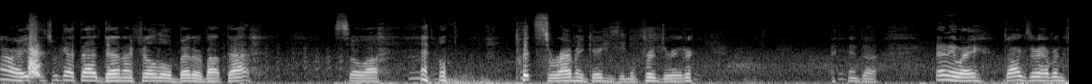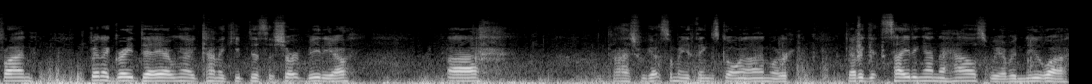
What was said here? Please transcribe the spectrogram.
All right since we got that done i feel a little better about that. So uh, i don't put ceramic eggs in the refrigerator. And uh, anyway dogs are having fun. It's been a great day. I'm to kind of keep this a short video. Uh, gosh we got so many things going on. We're got to get siding on the house. We have a new uh,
